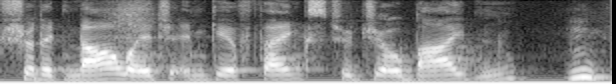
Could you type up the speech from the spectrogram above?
should acknowledge and give thanks to Joe Biden mm.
